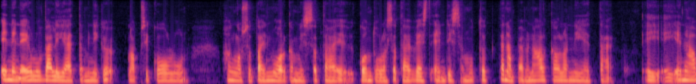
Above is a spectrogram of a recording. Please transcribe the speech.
ennen ei ollut väliä, että menikö lapsi kouluun – Hangossa tai Nuorkamissa tai Kontulassa tai West Endissä, mutta tänä päivänä alkaa olla niin, että ei, ei enää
